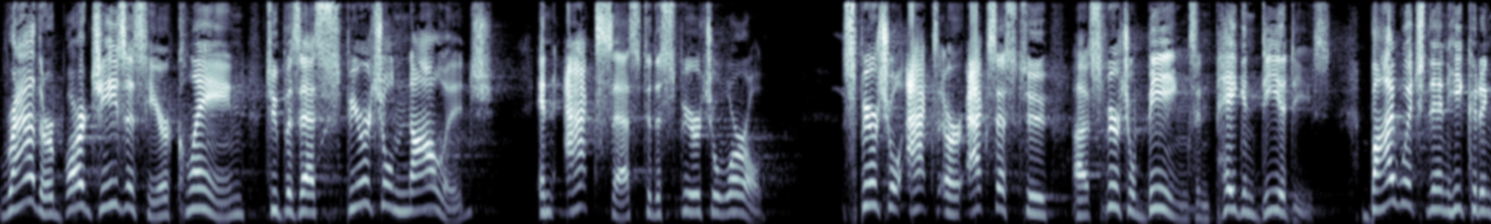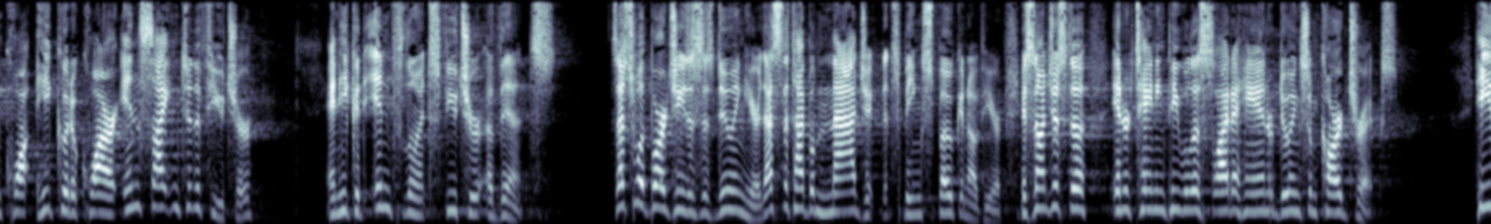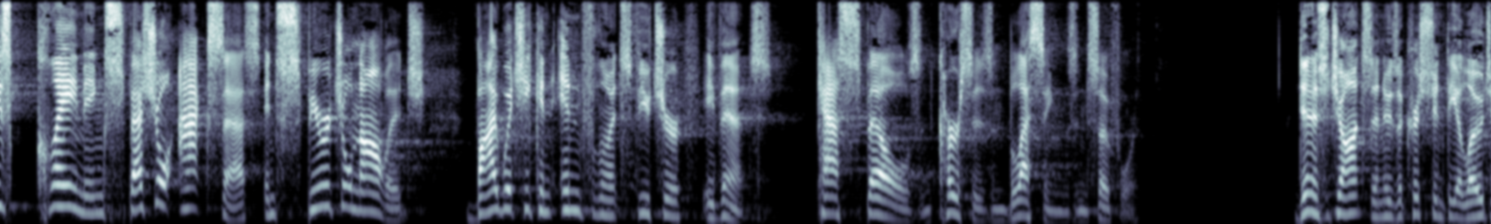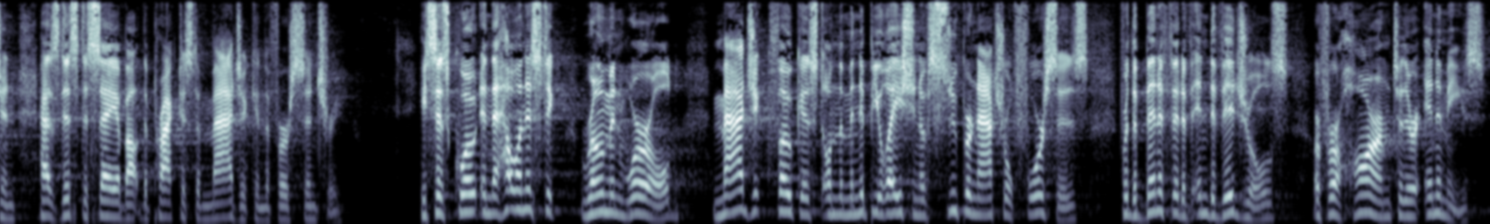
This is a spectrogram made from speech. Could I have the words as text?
Rather, Bar Jesus here claimed to possess spiritual knowledge and access to the spiritual world. Spiritual ac- or access to uh, spiritual beings and pagan deities, by which then he could, inqu- he could acquire insight into the future and he could influence future events. So that's what Bar Jesus is doing here. That's the type of magic that's being spoken of here. It's not just a entertaining people with a sleight of hand or doing some card tricks. He's claiming special access and spiritual knowledge by which he can influence future events, cast spells and curses and blessings and so forth. Dennis Johnson, who's a Christian theologian, has this to say about the practice of magic in the first century. He says, quote, in the Hellenistic Roman world, magic focused on the manipulation of supernatural forces for the benefit of individuals or for harm to their enemies.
